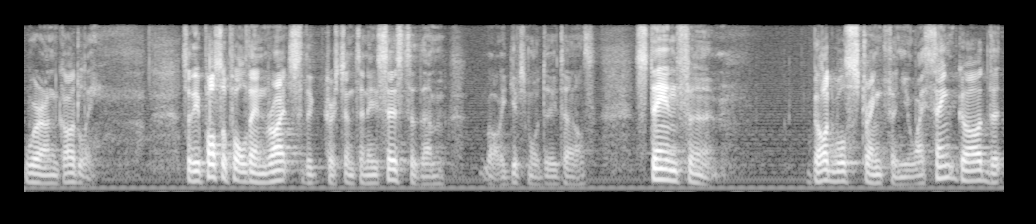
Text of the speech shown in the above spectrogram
were ungodly. So the Apostle Paul then writes to the Christians and he says to them, well, he gives more details stand firm. God will strengthen you. I thank God that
